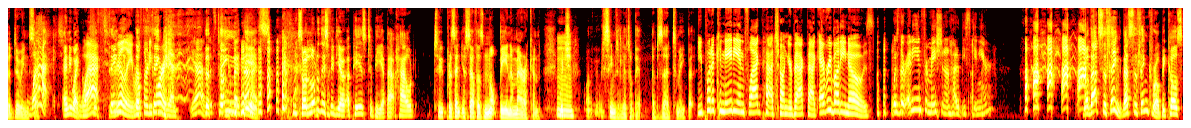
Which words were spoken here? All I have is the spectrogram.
for doing so. Whacked? Anyway, the Whacked. thing- really? the Rule 34 again. Yeah, the let's talk thing about that. is, so a lot of this video appears to be about how to present yourself as not being American, which Mm. well, it seems a little bit absurd to me. But You put a Canadian flag patch on your backpack. Everybody knows. Was there any information on how to be skinnier? Well, that's the thing. That's the thing, Carole, because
